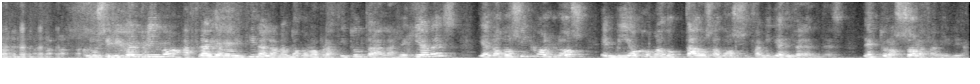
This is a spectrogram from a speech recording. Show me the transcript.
crucificó al primo, a Flavia Domitila la mandó como prostituta a las legiones y a los dos hijos los envió como adoptados a dos familias diferentes. Destrozó la familia.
